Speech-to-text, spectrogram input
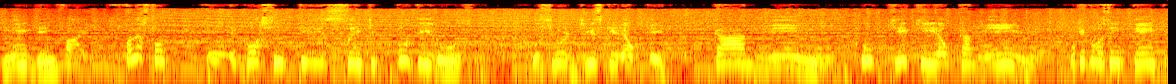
ninguém vai. Olha só que negócio interessante, poderoso. O Senhor diz que Ele é o que? Caminho. O que, que é o caminho? O que, que você entende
